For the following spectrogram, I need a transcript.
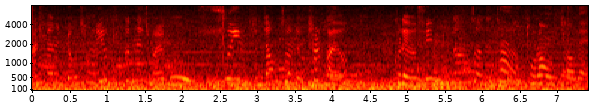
아니면 영상을 이렇게 끝내지 말고 수인 분당선을 탈까요? 그래요. 수인 분당선을 타요. 돌아온 겸에.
